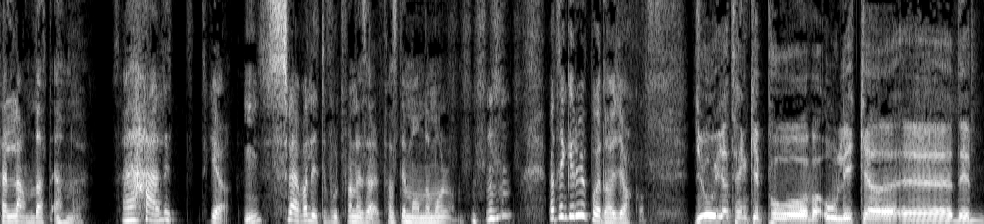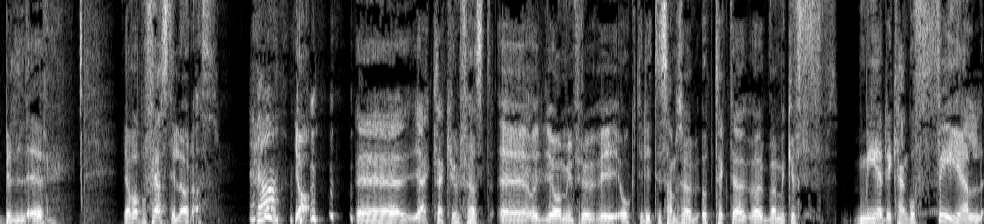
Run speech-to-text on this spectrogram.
så landat ännu. Så här härligt tycker jag. Svävar lite fortfarande så här, fast det är måndag morgon. Vad tänker du på idag Jakob? Jo, jag tänker på vad olika, eh, det, eh, jag var på fest i lördags. Ja. Ja, eh, jäkla kul fest. Eh, och jag och min fru, vi åkte dit tillsammans. Jag upptäckte vad mycket mer det kan gå fel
